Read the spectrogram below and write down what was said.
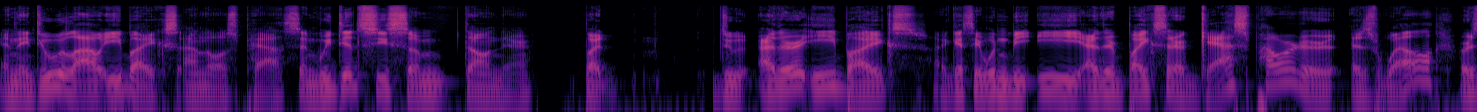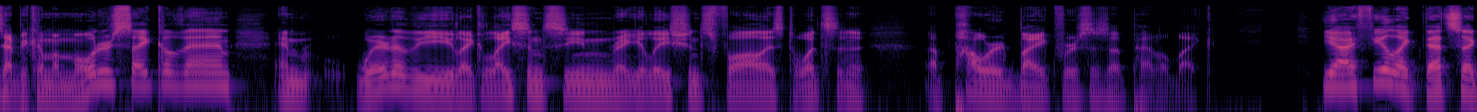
And they do allow e-bikes on those paths, and we did see some down there. But do are there e-bikes? I guess they wouldn't be e. Are there bikes that are gas powered or as well, or does that become a motorcycle then? And where do the like licensing regulations fall as to what's a, a powered bike versus a pedal bike? Yeah, I feel like that's a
